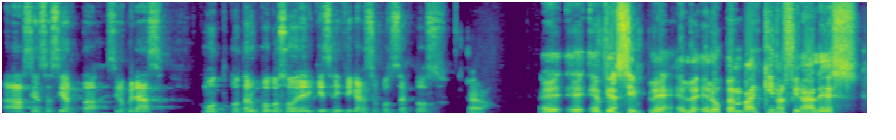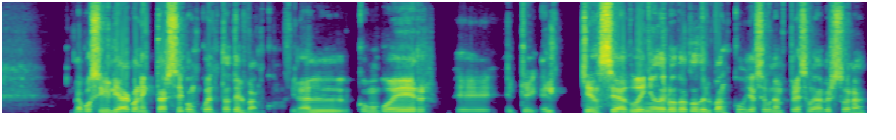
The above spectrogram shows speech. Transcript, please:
a ciencia cierta. Si lo pudieras como contar un poco sobre qué significan esos conceptos. Claro. Eh, eh, es bien simple. El, el, Open Banking al final es la posibilidad de conectarse con cuentas del banco. Al final, cómo poder, eh, el, el, quien sea dueño de los datos del banco, ya sea una empresa o una persona,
